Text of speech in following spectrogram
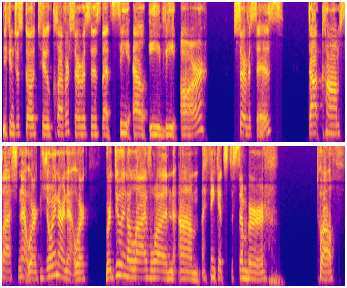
You can just go to Clevr Services, that's C L E V R services.com slash network. Join our network. We're doing a live one. Um, I think it's December 12th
